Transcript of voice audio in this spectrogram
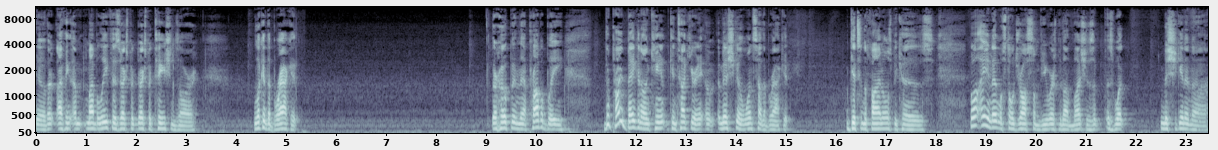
You know, I think um, my belief is their, expe- their expectations are look at the bracket. They're hoping that probably they're probably banking on Kentucky or uh, Michigan on one side of the bracket gets in the finals because well A and M will still draw some viewers, but not much as as what Michigan and uh,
